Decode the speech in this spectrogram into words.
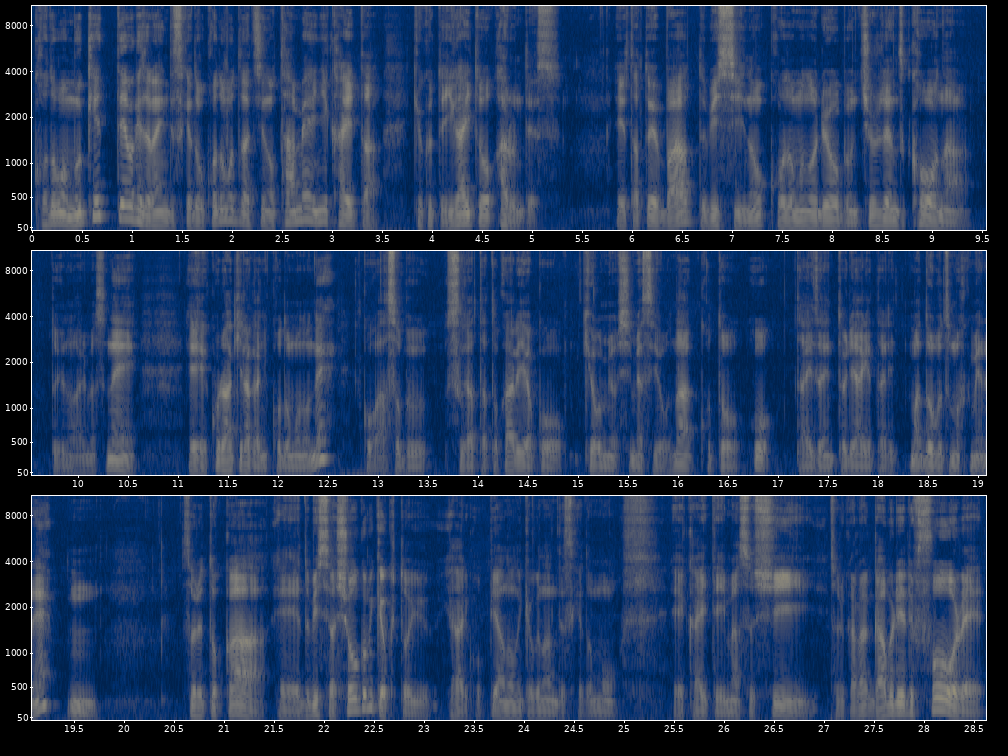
子供向けってわけじゃないんですけど子供たちのために書いた曲って意外とあるんです。え例えばドビッシーの「子供の領分 Children's Corner」というのがありますね。えこれは明らかに子供のねこう遊ぶ姿とかあるいはこう興味を示すようなことを題材に取り上げたり、まあ、動物も含めね、うん、それとか、えー、ドビッシーは小組曲というやはりこうピアノの曲なんですけども、えー、書いていますしそれからガブリエル・フォーレ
